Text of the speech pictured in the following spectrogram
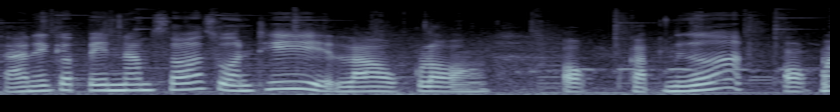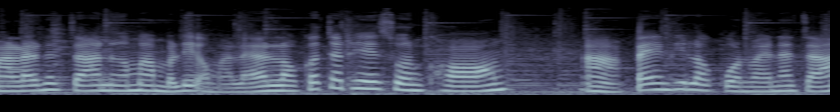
จ้านี่ก็เป็นน้ำซอสส่วนที่เรากรอง ออกกับเนื้อออกมาแล้วนะจ๊ะเนื้อมาเบอรี่ออกมาแล้ว เราก็จะเทส่วนของอ่าแป้งที่เรากวนไว้นะจ๊ะ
